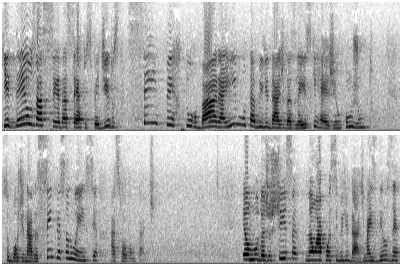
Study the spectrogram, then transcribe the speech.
que Deus aceda a certos pedidos sem perturbar a imutabilidade das leis que regem o conjunto, subordinada sempre essa anuência à sua vontade. Eu mudo a justiça? Não há possibilidade, mas Deus é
